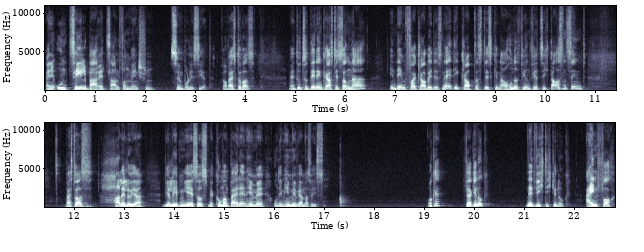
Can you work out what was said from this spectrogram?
eine unzählbare Zahl von Menschen symbolisiert. Aber weißt du was? Wenn du zu denen gehörst, die sagen, na, in dem Fall glaube ich das nicht, ich glaube, dass das genau 144.000 sind. Weißt du was? Halleluja, wir lieben Jesus, wir kommen beide in den Himmel und im Himmel werden wir es wissen. Okay? Fair genug? Nicht wichtig genug. Einfach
